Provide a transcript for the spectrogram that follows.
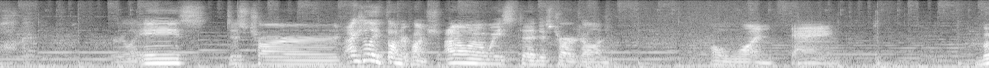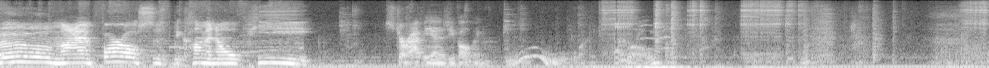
puck. Aerial Ace, Discharge. Actually, Thunder Punch. I don't want to waste uh, Discharge on. Oh, one. Dang. Boom! My Ampharos is becoming OP. Staravia is evolving. Ooh, hello.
